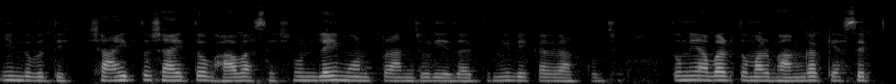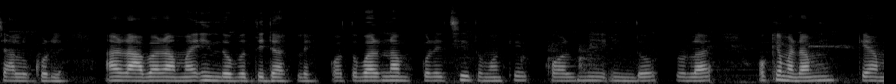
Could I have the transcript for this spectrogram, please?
ইন্দুবতী সাহিত্য সাহিত্য ভাব আছে। শুনলেই মন প্রাণ জুড়িয়ে যায়। তুমি বেকার রাগ করছ। তুমি আবার তোমার ভাঙ্গা ক্যাসেট চালু করলে আর আবার আমায় ইন্দুবতী ডাকলে। কতবার নাম করেছি তোমাকে? Call me Indo Pralay. Okay madam, calm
